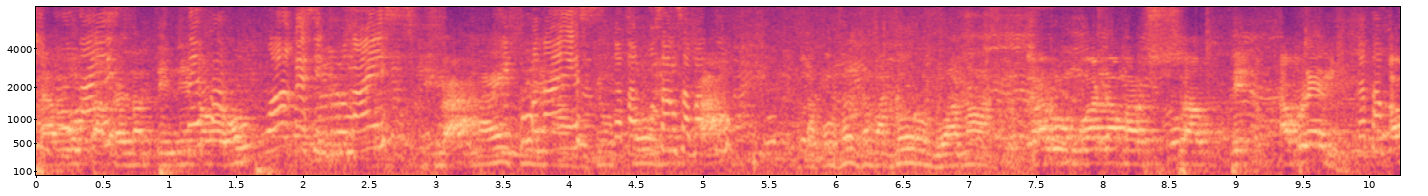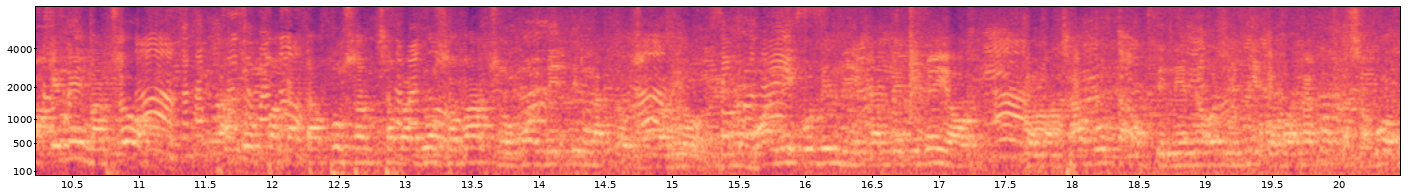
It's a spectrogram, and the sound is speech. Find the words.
sabot ka ng tinino. Wa kay synchronize. Ha? Synchronize katapusan sa bato. Tapusan sa Maduro, buwana. Karong wala Marso sa Pi- Abril. Katapusan Okay ni sa- Marso. Ah, katapusan sa Atong Marso. pagkatapusan sa Marso sa Marso, mo meeting na to sa Ah, Marso. synchronized. Wani ko din ni kami dinayo. Ah. Kaya magsabot ta og tinino din kay wala ko kasabot.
